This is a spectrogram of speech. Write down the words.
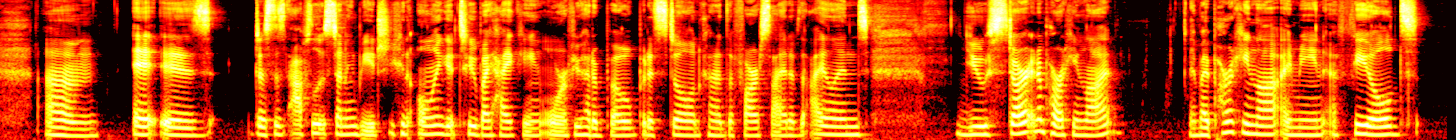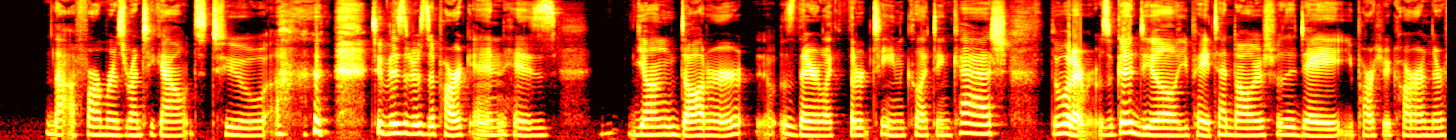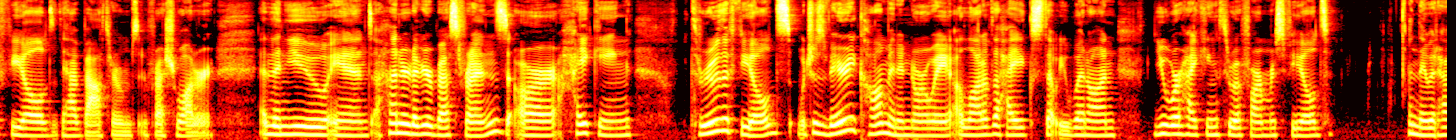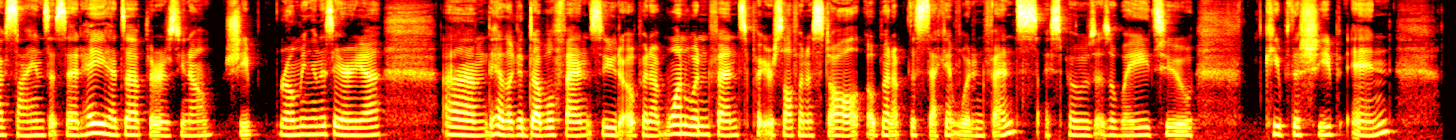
Um, it is just this absolute stunning beach you can only get to by hiking or if you had a boat, but it's still on kind of the far side of the island. You start in a parking lot, and by parking lot, I mean a field that a farmer is renting out to to visitors to park and his young daughter was there like 13 collecting cash but whatever it was a good deal you pay $10 for the day you park your car in their field they have bathrooms and fresh water and then you and a hundred of your best friends are hiking through the fields which is very common in norway a lot of the hikes that we went on you were hiking through a farmer's field and they would have signs that said, "Hey, heads up! There's you know sheep roaming in this area." Um, they had like a double fence, so you'd open up one wooden fence, put yourself in a stall, open up the second wooden fence, I suppose, as a way to keep the sheep in.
